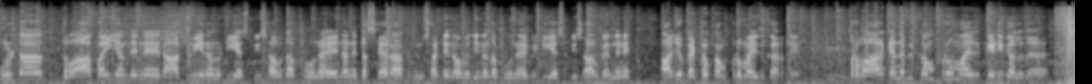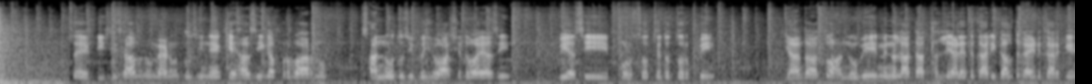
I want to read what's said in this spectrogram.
ਉਲਟਾ ਦਬਾਅ ਪਾਈ ਜਾਂਦੇ ਨੇ ਰਾਤ ਵੀ ਇਹਨਾਂ ਨੂੰ ਡੀਐਸਪੀ ਸਾਹਿਬ ਦਾ ਫੋਨ ਆਇਆ ਇਹਨਾਂ ਨੇ ਦੱਸਿਆ ਰਾਤ ਮੈਨੂੰ 9:30 ਵਜੇ ਇਹਨਾਂ ਦਾ ਫੋਨ ਆਇਆ ਵੀ ਡੀਐਸਪੀ ਸਾਹਿਬ ਕਹਿੰਦੇ ਨੇ ਆਜੋ ਬੈਠੋ ਕੰਪਰੋਮਾਈਜ਼ ਕਰਦੇ ਆ। ਪਰਿਵਾਰ ਕਹਿੰਦਾ ਵੀ ਕੰਪਰੋਮਾਈਜ਼ ਕਿਹੜੀ ਗੱਲ ਦਾ ਤੇ ਡੀਸੀ ਸਾਹਿਬ ਨੂੰ ਮੈਡਮ ਤੁਸੀਂ ਨੇ ਕਿਹਾ ਸੀਗਾ ਪਰਿਵਾਰ ਨੂੰ ਸਾਨੂੰ ਤੁਸੀਂ ਵਿਸ਼ਵਾਸ ਦਿਵਾਇਆ ਸੀ ਵੀ ਅਸੀਂ ਪੁਲਿਸ ਉੱਥੇ ਤੋਂ ਤੁਰ ਪਈ ਜਾਂ ਤਾਂ ਤੁਹਾਨੂੰ ਵੀ ਮੈਨੂੰ ਲੱਗਦਾ ਥੱਲੇ ਵਾਲੇ ਅਧਿਕਾਰੀ ਗਲਤ ਗਾਈਡ ਕਰਕੇ।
